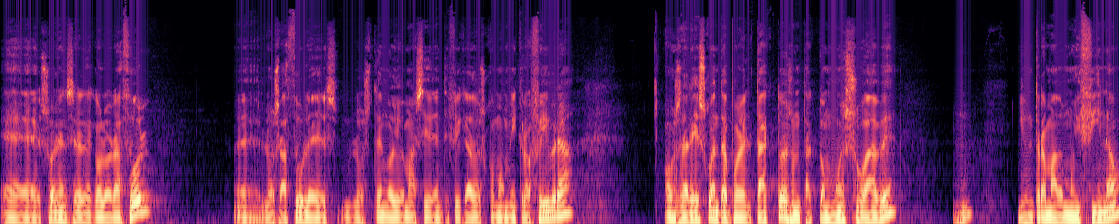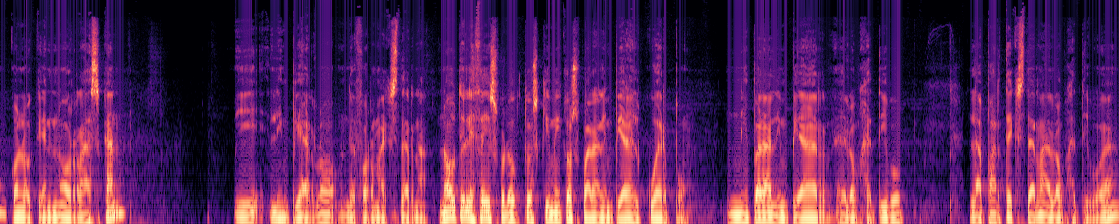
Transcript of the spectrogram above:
Eh, suelen ser de color azul. Eh, los azules los tengo yo más identificados como microfibra. Os daréis cuenta por el tacto, es un tacto muy suave y un tramado muy fino, con lo que no rascan, y limpiarlo de forma externa. No utilicéis productos químicos para limpiar el cuerpo, ni para limpiar el objetivo, la parte externa del objetivo. ¿eh?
